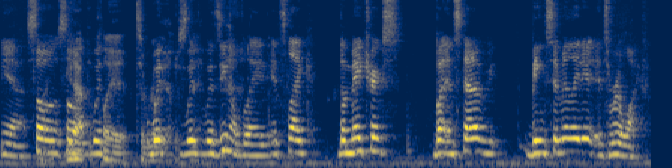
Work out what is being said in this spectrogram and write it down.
yeah. So Like, so you have to with play it to really with understand. with with Xenoblade, it's like the Matrix, but instead of being simulated, it's real life.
